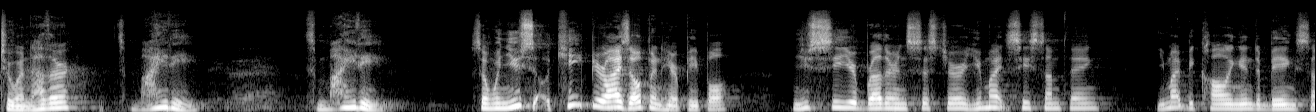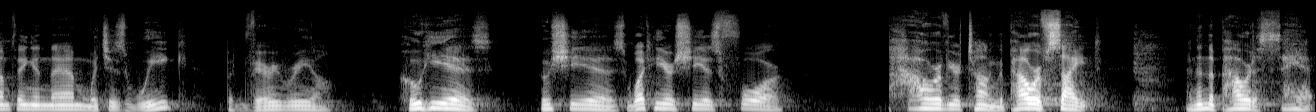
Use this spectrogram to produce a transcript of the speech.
to another, it's mighty. It's mighty. So when you keep your eyes open here, people, you see your brother and sister, you might see something. You might be calling into being something in them which is weak, but very real. Who he is, who she is, what he or she is for. Power of your tongue, the power of sight, and then the power to say it.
